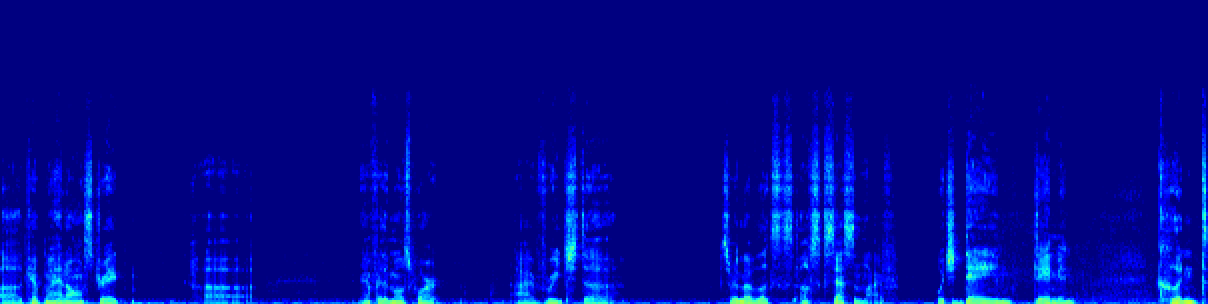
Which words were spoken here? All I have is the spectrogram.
Uh, kept my head on straight. Uh, and for the most part, I've reached a certain level of success in life, which Dame, Damian, couldn't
